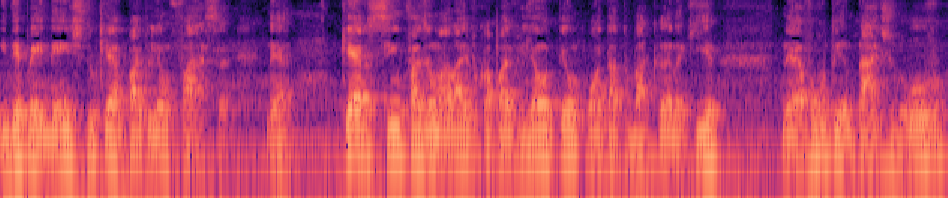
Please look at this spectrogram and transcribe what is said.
Independente do que a pavilhão faça, né? Quero sim fazer uma live com a Pavilhão, ter um contato bacana aqui, né? Vou tentar de novo.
